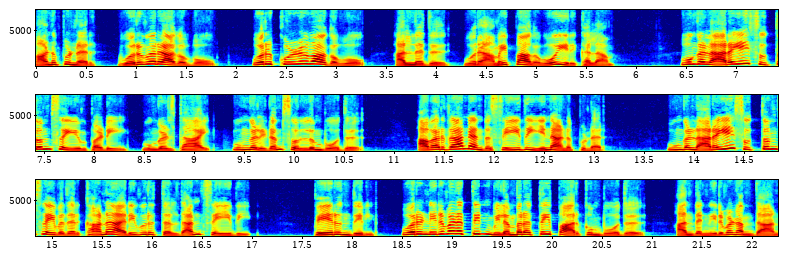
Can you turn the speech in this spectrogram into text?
அனுப்புனர் ஒருவராகவோ ஒரு குழுவாகவோ அல்லது ஒரு அமைப்பாகவோ இருக்கலாம். உங்கள் அறையை சுத்தம் செய்யும்படி உங்கள் தாய் உங்களிடம் சொல்லும்போது அவர்தான் அந்த செய்தியின் அனுப்புனர். உங்கள் அறையை சுத்தம் செய்வதற்கான அறிவுறுத்தல்தான் செய்தி. பேருந்தில் ஒரு நிறுவனத்தின் விளம்பரத்தை பார்க்கும்போது அந்த நிறுவனம்தான்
